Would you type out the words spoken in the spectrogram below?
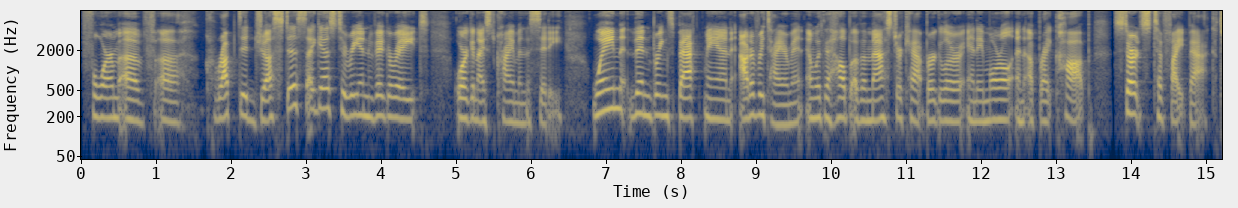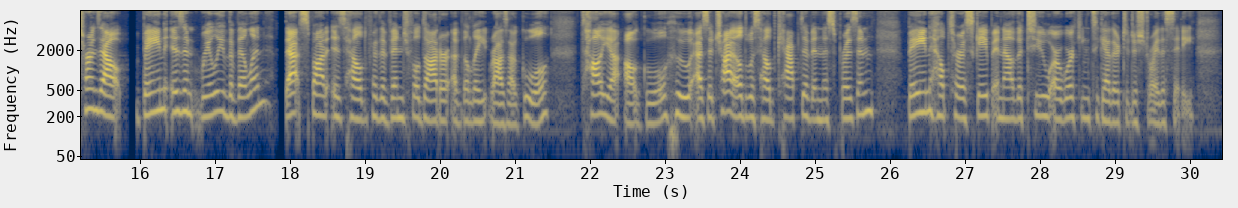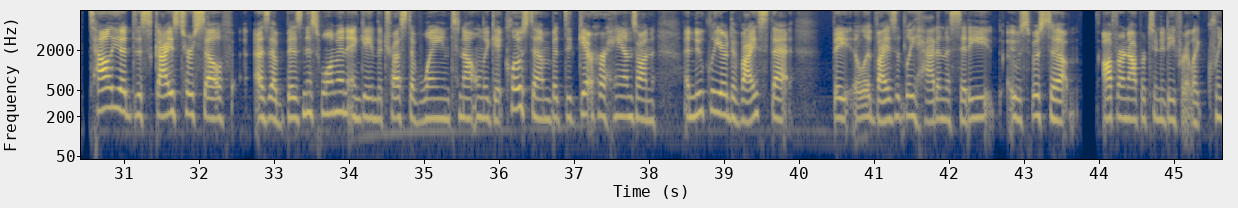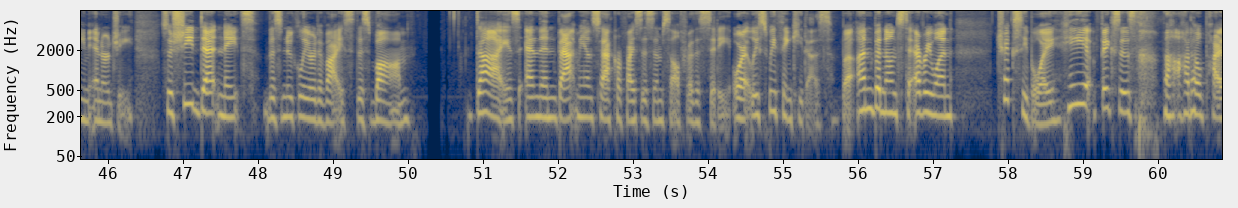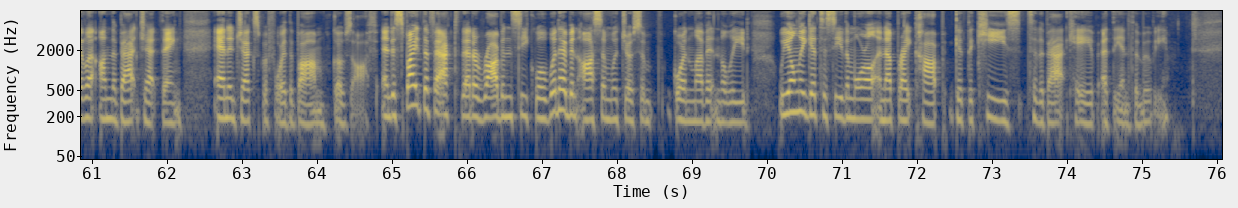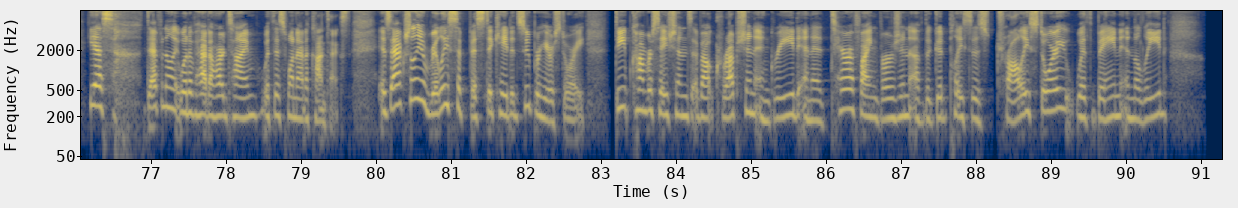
form of uh, corrupted justice, I guess, to reinvigorate organized crime in the city. Wayne then brings Batman out of retirement and, with the help of a master cat burglar and a moral and upright cop, starts to fight back. Turns out Bane isn't really the villain. That spot is held for the vengeful daughter of the late Ra's al Ghul, Talia al Ghul, who, as a child, was held captive in this prison. Bane helped her escape, and now the two are working together to destroy the city. Talia disguised herself as a businesswoman and gained the trust of Wayne to not only get close to him, but to get her hands on a nuclear device that they ill advisedly had in the city. It was supposed to offer an opportunity for like clean energy. So she detonates this nuclear device, this bomb, dies, and then Batman sacrifices himself for the city, or at least we think he does. But unbeknownst to everyone, Trixie Boy, he fixes the autopilot on the Batjet thing and ejects before the bomb goes off. And despite the fact that a Robin sequel would have been awesome with Joseph Gordon Levitt in the lead, we only get to see the moral and upright cop get the keys to the Bat Cave at the end of the movie. Yes, definitely would have had a hard time with this one out of context. It's actually a really sophisticated superhero story. Deep conversations about corruption and greed, and a terrifying version of the Good Places trolley story with Bane in the lead.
